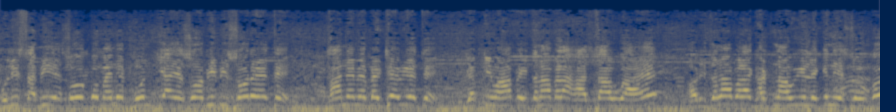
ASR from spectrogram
पुलिस अभी एसओ को मैंने फ़ोन किया एसओ अभी भी सो रहे थे, थाने में बैठे हुए थे, जबकि वहाँ पे इतना बड़ा हादसा हुआ है और इतना बड़ा घटना हुई, लेकिन एसओ को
